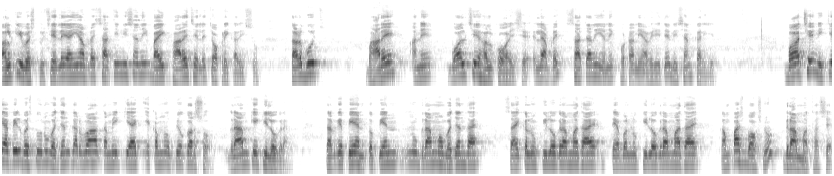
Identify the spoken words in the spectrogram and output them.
હલકી વસ્તુ છે. એટલે અહીંયા આપણે સાચી નિશાની બાઇક ભારે છે એટલે ચોકડી કરીશું. તરબૂચ ભારે અને બોલ છે, હલકો હોય છે, એટલે આપણે સાચાની અને ખોટાની આવી રીતે નિશાન કરીએ. બ છે, નીચે આપેલ વસ્તુનું વજન કરવા તમે ક્યાંક એકમનો ઉપયોગ કરશો, ગ્રામ કે કિલોગ્રામ? ધારો કે પેન, તો પેનનું ગ્રામમાં વજન થાય, સાયકલનું કિલોગ્રામમાં થાય, ટેબલનું કિલોગ્રામમાં થાય, કંપાસ બોક્સનું ગ્રામમાં થશે.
